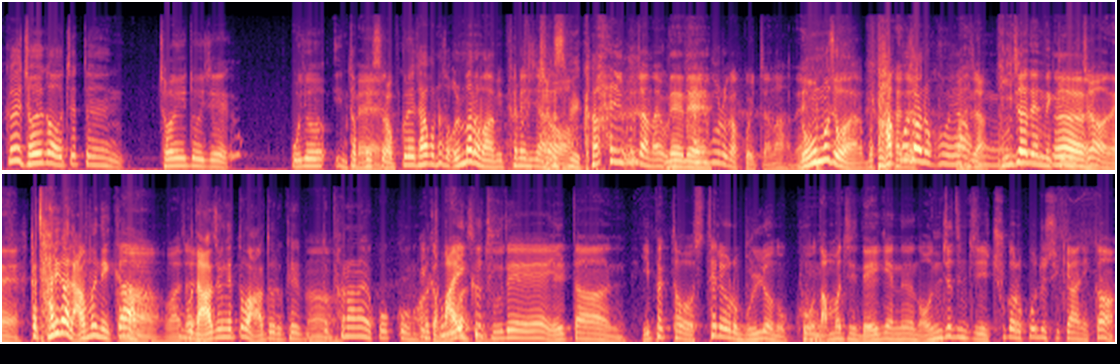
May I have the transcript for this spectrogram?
그 저희가 어쨌든 저희도 이제 오디오 인터페이스를 네. 업그레이드 하고 나서 얼마나 마음이 편해지지 그쵸. 않았습니까? 89잖아요. 우리 네네. 89를 갖고 있잖아. 네. 너무 좋아요. 뭐 다. 꽂아놓고 그냥 맞아. 음, 부자 된 느낌 네. 있죠. 네. 그러니까 자리가 남으니까 아, 맞아요. 뭐 나중에 또 와도 이렇게 어. 또 편안하게 꽂고. 아, 그러니까 것 마이크. 두 대에 일단 이펙터 스테레오로 물려놓고 음. 나머지 네 개는 언제든지 추가로 꽂을 수 있게 하니까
